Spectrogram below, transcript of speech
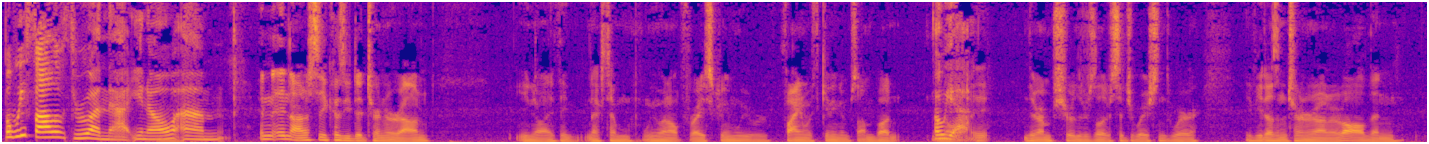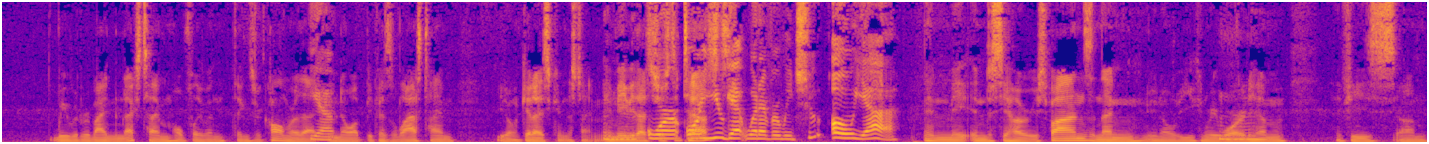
but we follow through on that, you know. Mm-hmm. Um, and and honestly, because he did turn it around, you know, I think next time we went out for ice cream, we were fine with getting him some. But oh know, yeah, it, there I'm sure there's other situations where if he doesn't turn around at all, then we would remind him next time. Hopefully, when things are calmer, that yep. you know what, because the last time you don't get ice cream this time, mm-hmm. and maybe that's or, just a test. Or you get whatever we choose. Oh yeah. And may, and to see how he responds, and then you know you can reward mm-hmm. him if he's um,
